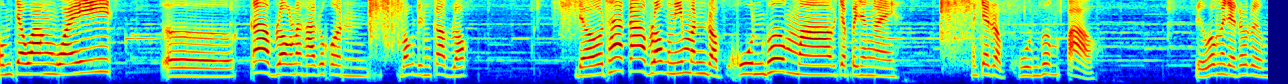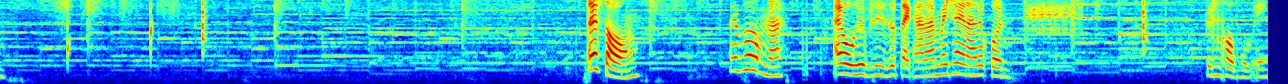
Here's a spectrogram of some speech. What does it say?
ผมจะวางไว้ เอ่อก้าบล็อกนะครับ ทุกคนบล็อกดินเก้าบล็อก เดี๋ยวถ้าเก้าบล็อกนี้มันดรอปคูณเพิ่มมาจะเป็นยังไง มันจะดรอปคูณเพิ่มเปล่า หรือว่ามันจะเท่าเดิมได้สองไม่เพิ่มนะไอหกสิบสี่สแต็กอันนั้นไม่ใช่นะทุกคน เป็นของผมเอง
